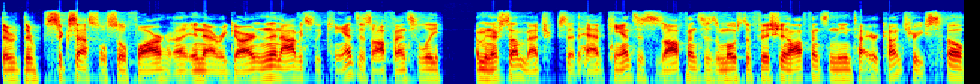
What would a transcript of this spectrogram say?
they're they're successful so far uh, in that regard. And then obviously Kansas offensively, I mean, there's some metrics that have Kansas's offense as the most efficient offense in the entire country. So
